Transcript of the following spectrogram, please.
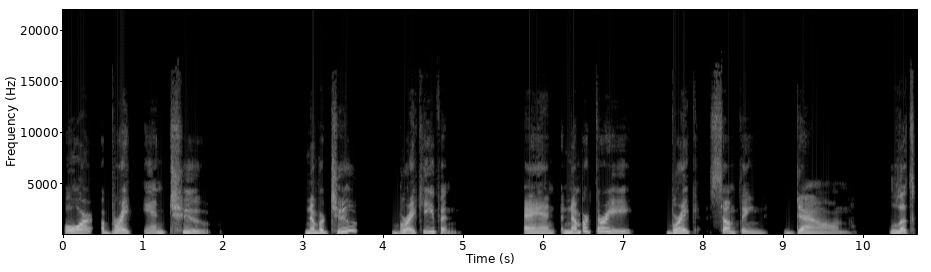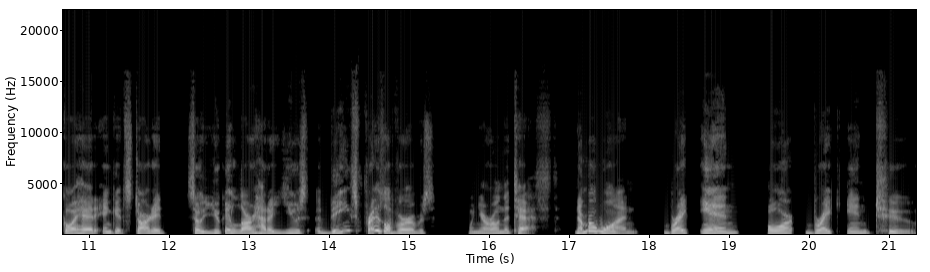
or break into. Number two, break even. And number three, break something down. Let's go ahead and get started so you can learn how to use these phrasal verbs when you're on the test. Number one, break in or break into.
